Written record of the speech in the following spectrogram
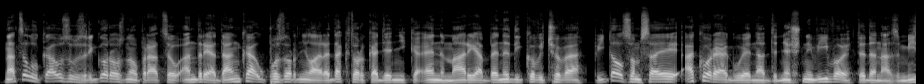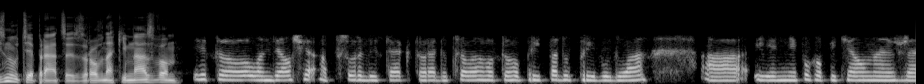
Na celú kauzu s rigoróznou prácou Andreja Danka upozornila redaktorka denníka N. Mária Benedikovičová. Pýtal som sa jej, ako reaguje na dnešný vývoj, teda na zmiznutie práce s rovnakým názvom. Je to len ďalšia absurdita, ktorá do celého toho prípadu pribudla a je nepochopiteľné, že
